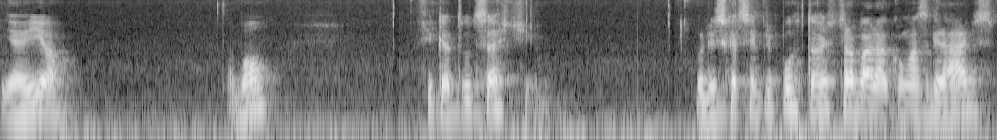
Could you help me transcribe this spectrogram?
E aí, ó. Tá bom? Fica tudo certinho. Por isso que é sempre importante trabalhar com as grades.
